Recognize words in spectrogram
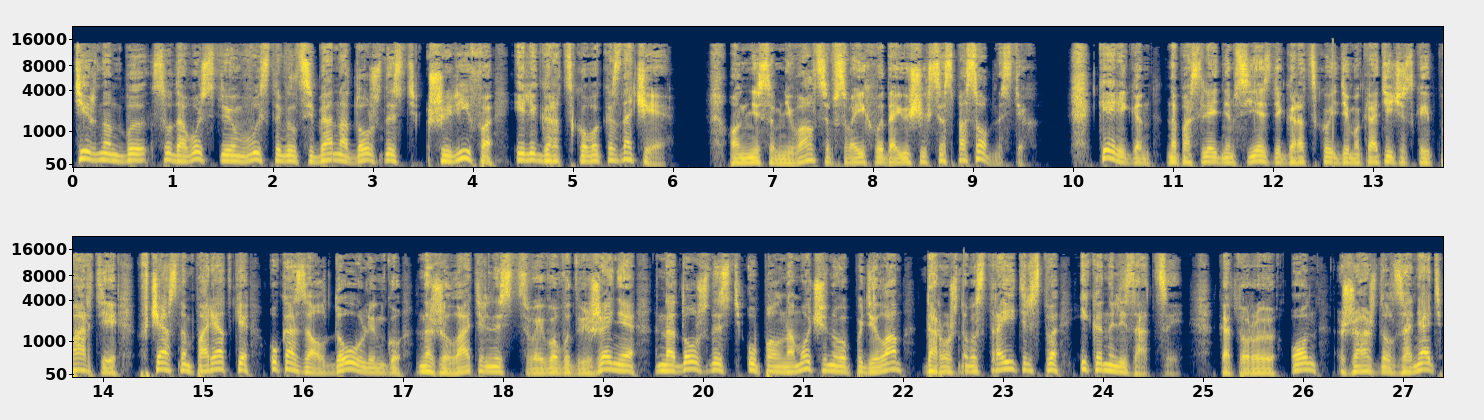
Тирнан бы с удовольствием выставил себя на должность шерифа или городского казначея. Он не сомневался в своих выдающихся способностях. Керриган на последнем съезде городской демократической партии в частном порядке указал Доулингу на желательность своего выдвижения на должность уполномоченного по делам дорожного строительства и канализации, которую он жаждал занять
